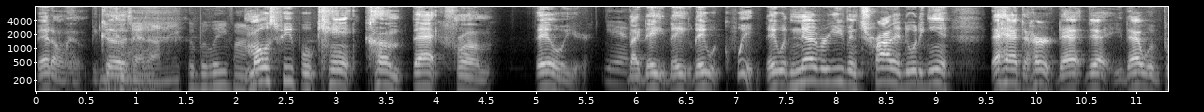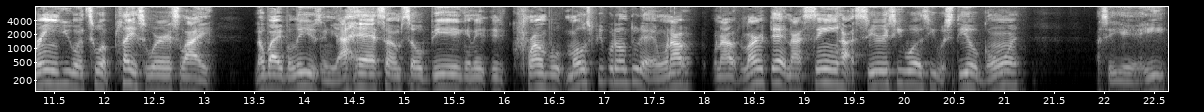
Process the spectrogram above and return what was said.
bet on him You could because bet on him. You could believe on him. most people can't come back from failure. Yeah. Like they they they would quit. They would never even try to do it again. That had to hurt. That that that would bring you into a place where it's like nobody believes in me. I had something so big and it, it crumbled. Most people don't do that. And when I when I learned that and I seen how serious he was, he was still going. I said, yeah, he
